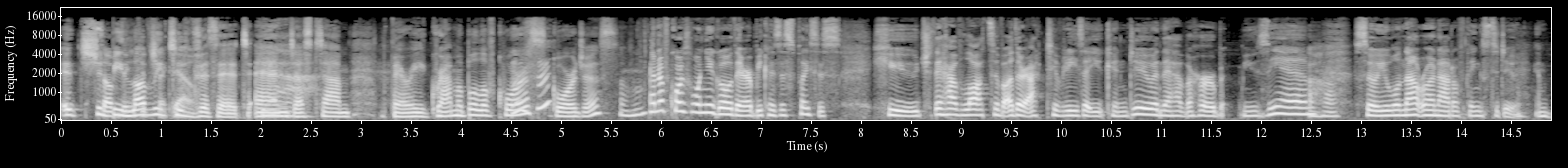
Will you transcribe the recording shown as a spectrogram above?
it should be something to lovely to, visit and Yeah. just um, very grammable, of course, gorgeous. Mhm. And of course, when you go there, because this place is huge, they have lots of other activities that you can do, and they have a herb museum. Uh-huh. So you will not run out of things to do. And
